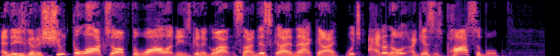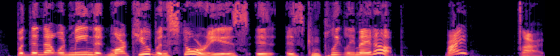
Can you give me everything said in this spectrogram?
and he's going to shoot the locks off the wallet and he's going to go out and sign this guy and that guy, which I don't know, I guess is possible. But then that would mean that Mark Cuban's story is, is, is completely made up, right? All right.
